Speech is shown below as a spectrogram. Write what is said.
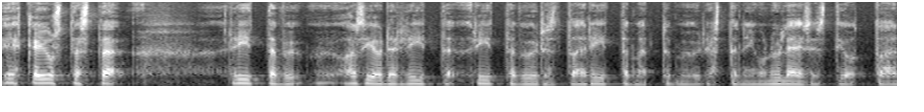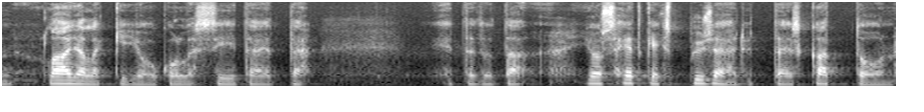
Ehkä just tästä riittävy, asioiden riittä, riittävyydestä tai riittämättömyydestä niin kuin yleisesti ottaen laajallekin joukolle siitä, että, että tota, jos hetkeksi pysähdyttäisiin kattoon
